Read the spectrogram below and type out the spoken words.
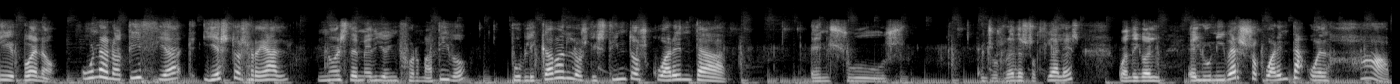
Y bueno, una noticia, y esto es real, no es de medio informativo, publicaban los distintos 40 en sus, en sus redes sociales, cuando digo el, el universo 40 o el hub,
